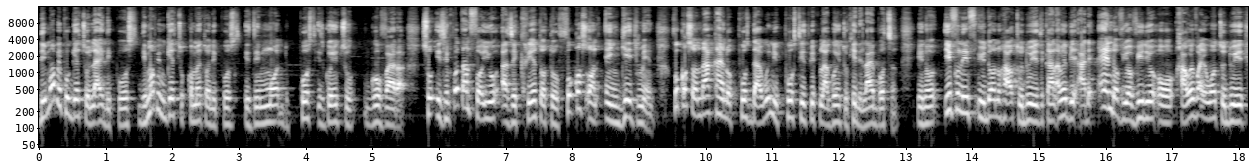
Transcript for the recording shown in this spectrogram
The more people get to like the post, the more people get to comment on the post, is the more the post is going to go viral. So it's important for you as a creator to focus on engagement. Focus on that kind of post that when you post it, people are going to hit the like button. You know, even if you don't know how to do it, you can maybe at the end of your video or however you want to do it,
